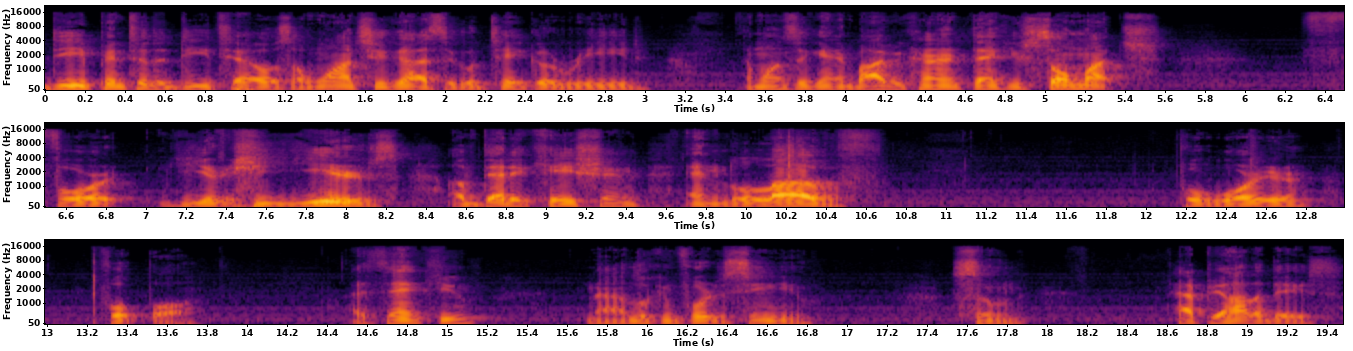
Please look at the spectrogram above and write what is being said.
deep into the details. I want you guys to go take a read. And once again, Bobby Curran, thank you so much for years of dedication and love for Warrior football. I thank you. Now, looking forward to seeing you soon. Happy holidays.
